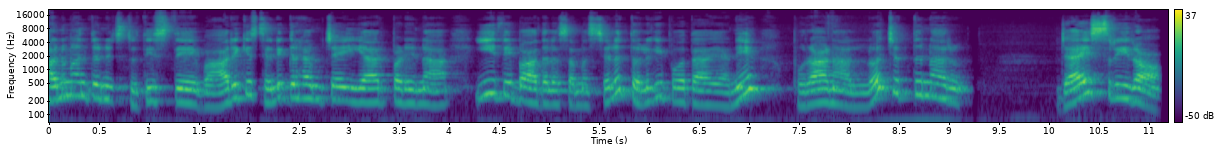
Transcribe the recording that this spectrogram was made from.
హనుమంతుని స్తుతిస్తే వారికి శనిగ్రహంచే ఏర్పడిన ఈతి బాధల సమస్యలు తొలగిపోతాయని పురాణాల్లో చెప్తున్నారు. జై శ్రీరామ్.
